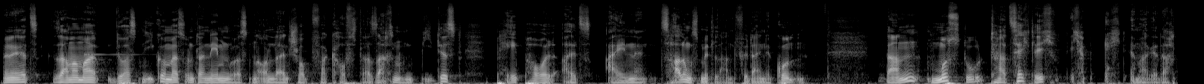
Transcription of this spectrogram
Wenn du jetzt, sagen wir mal, du hast ein E-Commerce-Unternehmen, du hast einen Online-Shop, verkaufst da Sachen und bietest PayPal als ein Zahlungsmittel an für deine Kunden, dann musst du tatsächlich, ich habe echt immer gedacht,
